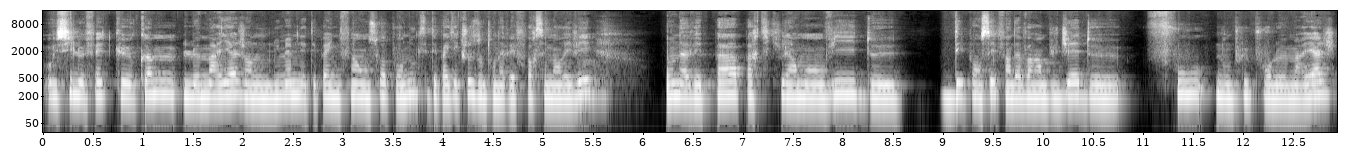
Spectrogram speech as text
aussi le fait que comme le mariage en lui-même n'était pas une fin en soi pour nous, que c'était pas quelque chose dont on avait forcément rêvé, on n'avait pas particulièrement envie de dépenser, enfin d'avoir un budget de fou non plus pour le mariage.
